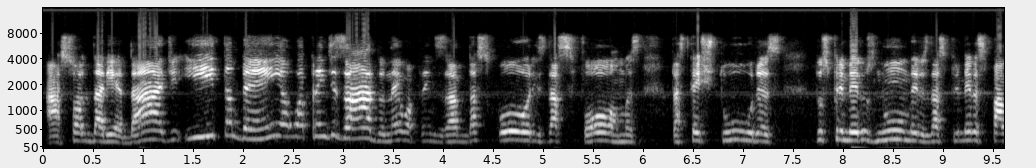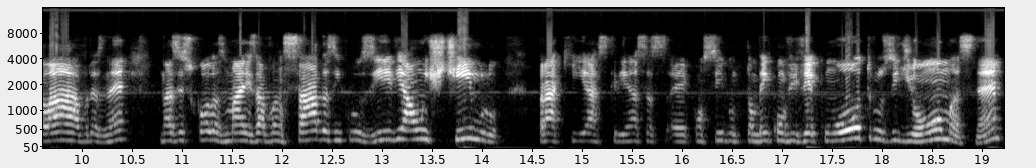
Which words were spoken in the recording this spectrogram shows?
a solidariedade e também o aprendizado, né, o aprendizado das cores, das formas, das texturas, dos primeiros números, das primeiras palavras, né, nas escolas mais avançadas, inclusive, há um estímulo para que as crianças é, consigam também conviver com outros idiomas, né?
